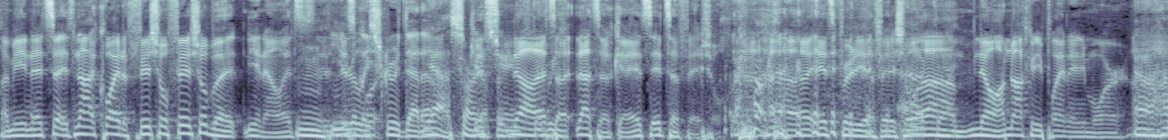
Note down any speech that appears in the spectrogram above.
I mean, it's it's not quite official, official, but you know, it's You it's really cor- screwed that up. Yeah, sorry, Just- James. no, that's we- a, that's okay. It's it's official. Uh, it's pretty official. Um, no, I'm not going to be playing anymore. Uh-huh.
